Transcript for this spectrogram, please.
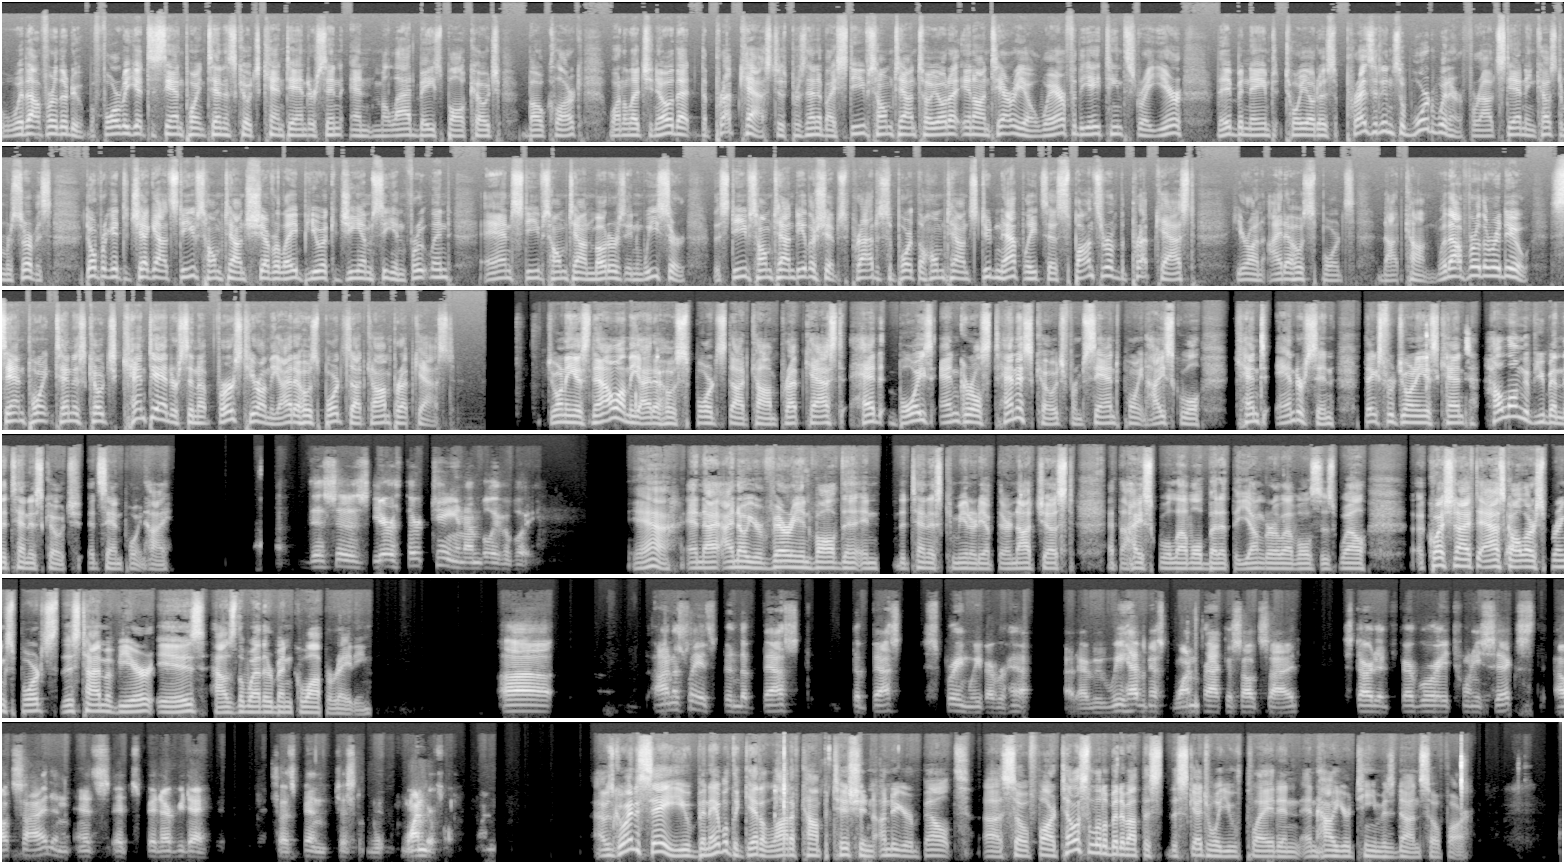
without further ado, before we get to Sandpoint tennis coach Kent Anderson and Malad baseball coach Bo Clark, want to let you know that the Prepcast is presented by Steve's Hometown Toyota in Ontario, where for the 18th straight year, they've been named Toyota's President's Award winner for outstanding customer service. Don't forget to check out Steve's Hometown Chevrolet, Buick, GMC in Fruitland, and Steve's Hometown Motors in Weiser. The Steve's Hometown dealerships proud to support the hometown student athletes as sponsor of the Prepcast here on idahosports.com. Without further ado, Sandpoint tennis coach Kent Anderson up first here on the idahosports.com prepcast. Joining us now on the idahosports.com prepcast, head boys and girls tennis coach from Sandpoint High School, Kent Anderson. Thanks for joining us, Kent. How long have you been the tennis coach at Sandpoint High? This is year 13, unbelievably. Yeah, and I, I know you're very involved in, in, the tennis community up there, not just at the high school level, but at the younger levels as well. A question I have to ask yeah. all our spring sports this time of year is: How's the weather been cooperating? Uh, honestly, it's been the best, the best spring we've ever had. I mean, we haven't missed one practice outside. Started February 26th outside, and it's it's been every day. So it's been just wonderful. I was going to say you've been able to get a lot of competition under your belt uh, so far. Tell us a little bit about this the schedule you've played and and how your team has done so far.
